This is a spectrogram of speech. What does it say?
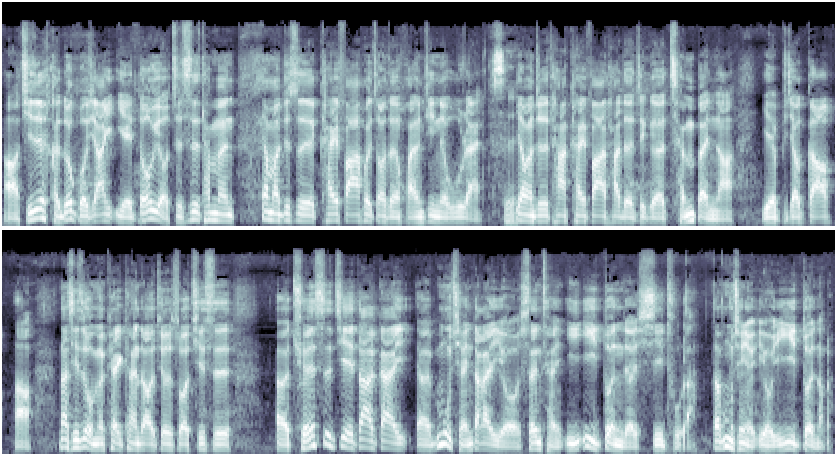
啊，其实很多国家也都有，只是他们 要么就是开发会造成环境的污染，是，要么就是它开发它的这个成本啊也比较高啊。那其实我们可以看到，就是说其实。呃，全世界大概呃，目前大概有生产一亿吨的稀土了，到目前有有一亿吨了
